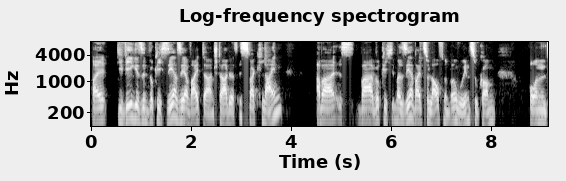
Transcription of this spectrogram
weil die Wege sind wirklich sehr, sehr weit da im Stadion. Es ist zwar klein, aber es war wirklich immer sehr weit zu laufen, um irgendwo hinzukommen. Und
